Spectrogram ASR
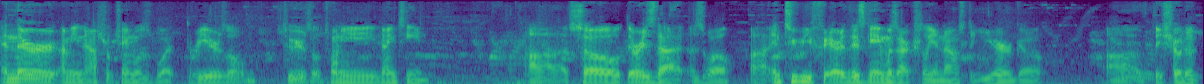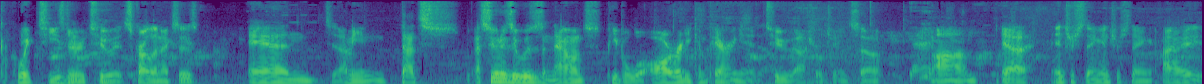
And they're, I mean, Astral Chain was what three years old, two years old, 2019. Uh, so there is that as well. Uh, and to be fair, this game was actually announced a year ago. Uh, they showed a quick teaser to it, Scarlet Nexus. and I mean that's as soon as it was announced, people were already comparing it to Astral Chain. So, um, yeah, interesting, interesting. I,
